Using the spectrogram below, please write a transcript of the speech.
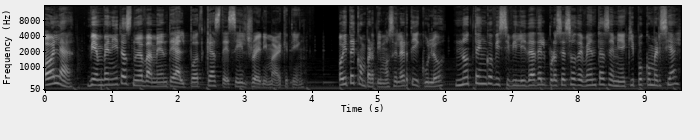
Hola, bienvenidos nuevamente al podcast de Sales Ready Marketing. Hoy te compartimos el artículo No tengo visibilidad del proceso de ventas de mi equipo comercial.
